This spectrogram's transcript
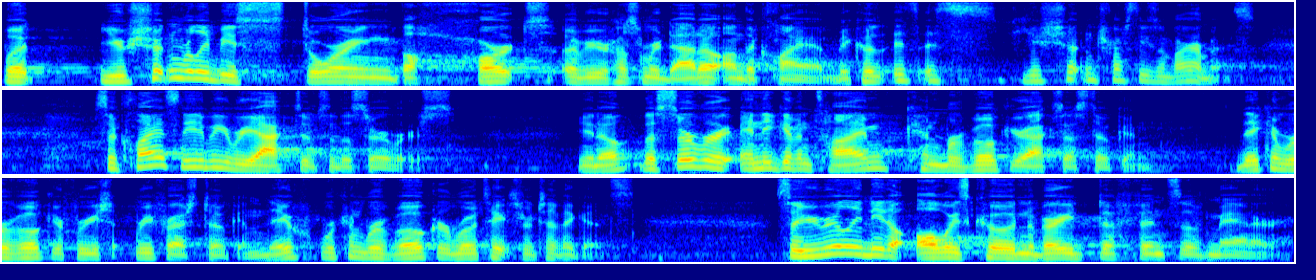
but you shouldn't really be storing the heart of your customer data on the client because it's, it's, you shouldn't trust these environments. So clients need to be reactive to the servers. You know, the server at any given time can revoke your access token. They can revoke your refresh token. They can revoke or rotate certificates. So you really need to always code in a very defensive manner.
